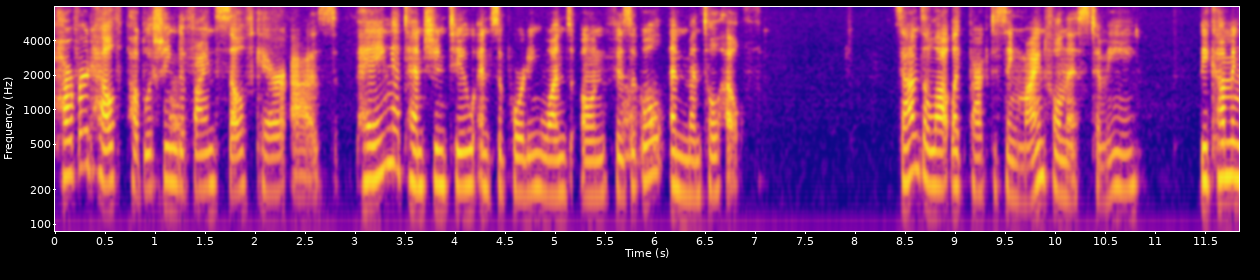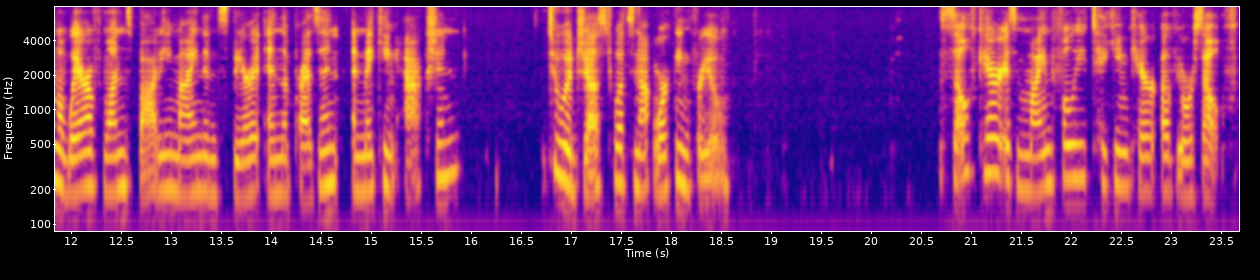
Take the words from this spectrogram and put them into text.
Harvard Health Publishing defines self care as paying attention to and supporting one's own physical and mental health. Sounds a lot like practicing mindfulness to me. Becoming aware of one's body, mind, and spirit in the present and making action to adjust what's not working for you. Self care is mindfully taking care of yourself.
